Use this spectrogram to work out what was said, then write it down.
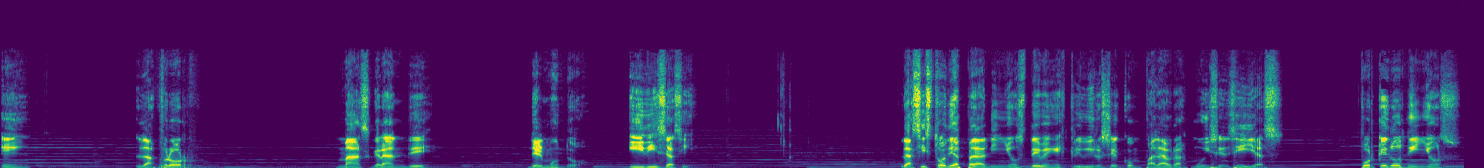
en la flor más grande del mundo. Y dice así. Las historias para niños deben escribirse con palabras muy sencillas, porque los niños,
